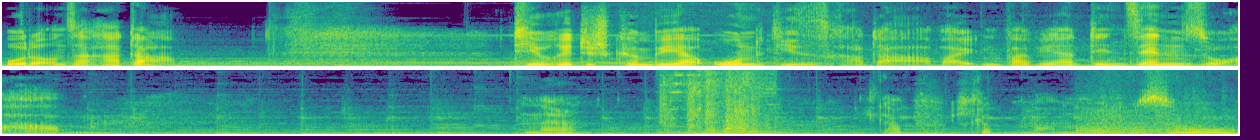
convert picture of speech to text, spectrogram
oder unser Radar. Theoretisch können wir ja ohne dieses Radar arbeiten, weil wir ja den Sensor haben. Ne? Ich glaube, ich glaube, machen wir so.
